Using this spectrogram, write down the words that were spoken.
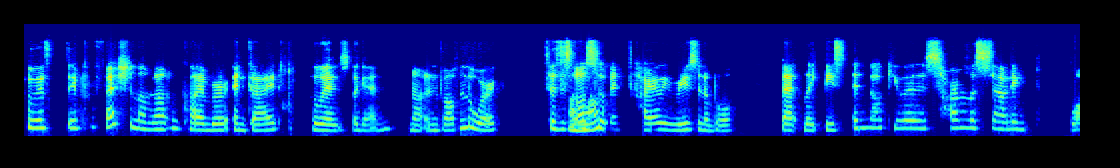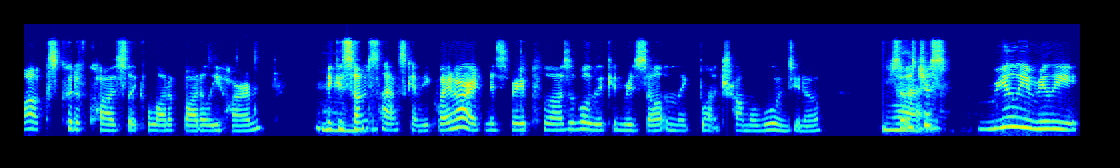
who is a professional mountain climber and guide, who is again not involved in the work, says it's Uh-huh. also entirely reasonable that like these innocuous, harmless sounding blocks could have caused like a lot of bodily harm because mm-hmm. some slaps can be quite hard and it's very plausible they can result in like blunt trauma wounds, you know? yeah. So it's just really, really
